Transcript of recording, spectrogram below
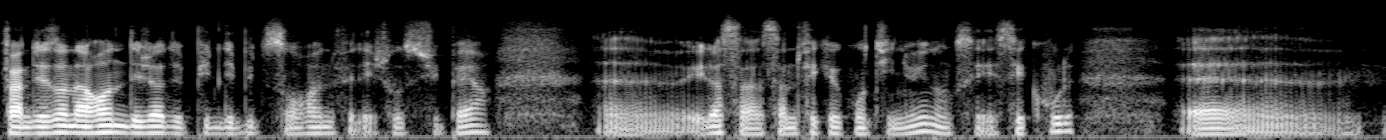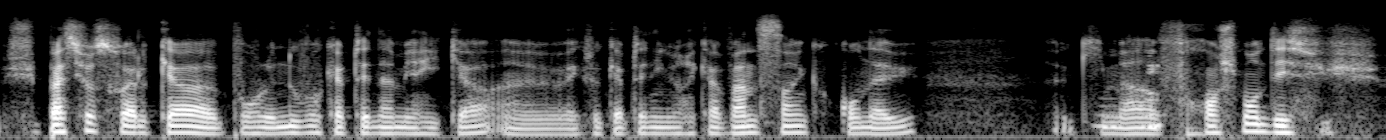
Enfin, Jason Aaron, déjà, depuis le début de son run, fait des choses super. Euh, et là, ça, ça ne fait que continuer, donc c'est c'est cool. Euh, je suis pas sûr que ce soit le cas pour le nouveau Captain America, euh, avec le Captain America 25 qu'on a eu, euh, qui m'a franchement déçu.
